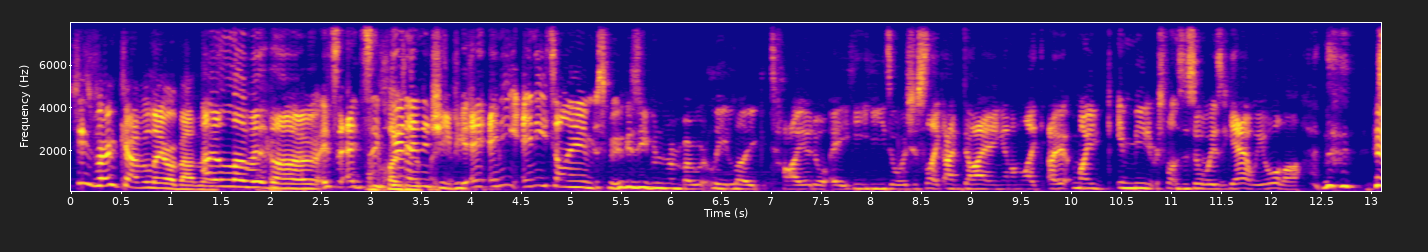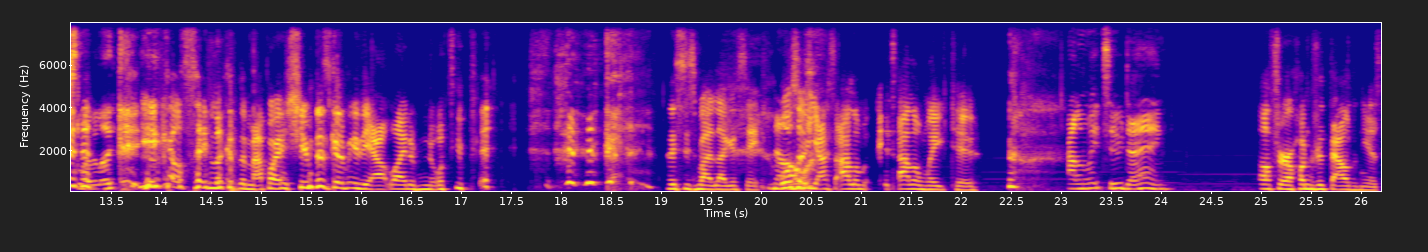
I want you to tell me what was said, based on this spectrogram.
She's very cavalier about this. I love it though. It's it's I'm a good energy. Any any time Spook is even remotely like tired or achy, he's always just like, "I'm dying," and I'm like, I, my immediate response is always, "Yeah, we all are." Slowly. you can't say look at the map. I assume there's gonna be the outline of Naughty Pit. this is my legacy. No. Also, yes, Alan it's Alan Wake too. Alan Wake two, dang. After a hundred thousand years.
